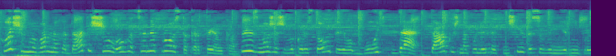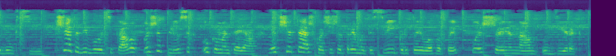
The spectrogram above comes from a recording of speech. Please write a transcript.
Хочемо вам нагадати, що лого це не просто картинка. Ти зможеш використовувати його будь-де, також на поліграфічній та сувенірній продукції. Якщо тобі було цікаво, пиши плюсик у коментарях. Якщо теж хочеш отримати свій крутий логотип, пиши нам у Дірект.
